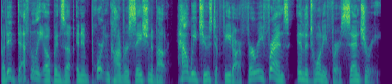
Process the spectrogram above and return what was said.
but it definitely opens up an important conversation about how we choose to feed our furry friends in the 21st century.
